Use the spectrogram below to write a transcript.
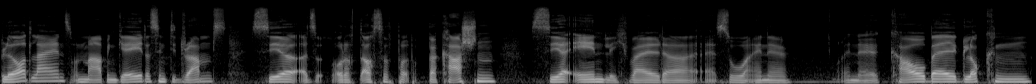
Blurred Lines und Marvin Gaye, da sind die Drums sehr, also oder auch so Per- Percussion sehr ähnlich, weil da äh, so eine, eine Cowbell-Glocken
